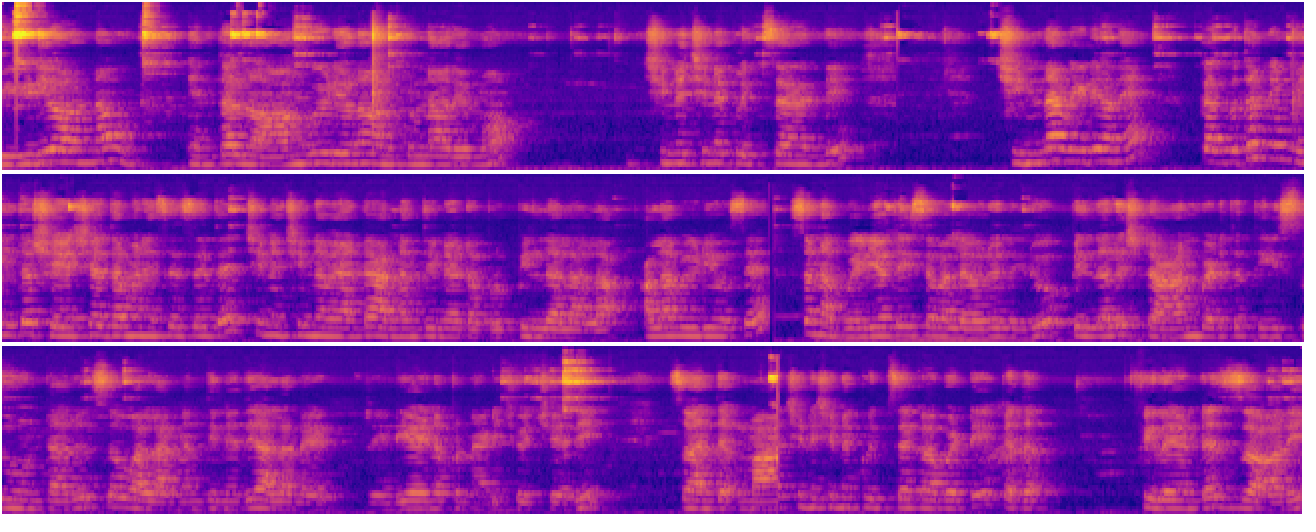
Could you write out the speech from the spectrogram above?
వీడియో అన్నా ఎంత లాంగ్ వీడియోనో అనుకున్నారేమో. చిన్న చిన్న క్లిప్సే అండి. చిన్న వీడియోనే కాకపోతే నేను మీతో షేర్ చేద్దాం అనేసి అయితే చిన్న చిన్నవి అంటే అన్నం తినేటప్పుడు పిల్లలు అలా అలా వీడియోసే సో నాకు వీడియో తీసే వాళ్ళు ఎవరు లేరు. పిల్లలు స్టాండ్ పెడితే తీస్తూ ఉంటారు. సో వాళ్ళు అన్నం తినేది అలా రెడీ అయినప్పుడు నడిచి వచ్చేది. సో అంతే. మా చిన్న చిన్న క్లిప్సే కాబట్టి పెద్ద ఫీల్ అయి ఉంటే సారీ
